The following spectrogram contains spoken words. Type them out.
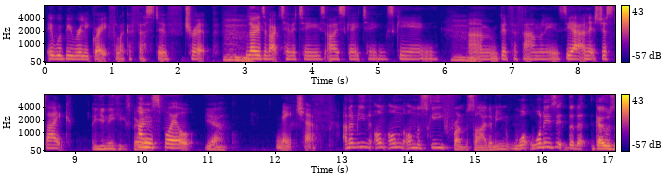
It would be really great for like a festive trip. Loads of activities, ice skating, skiing, um, good for families. Yeah, and it's just like A unique experience. unspoiled yeah. nature. And I mean, on, on, on the ski front side, I mean, what what is it that goes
